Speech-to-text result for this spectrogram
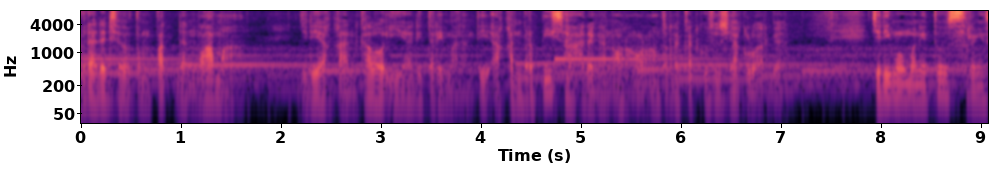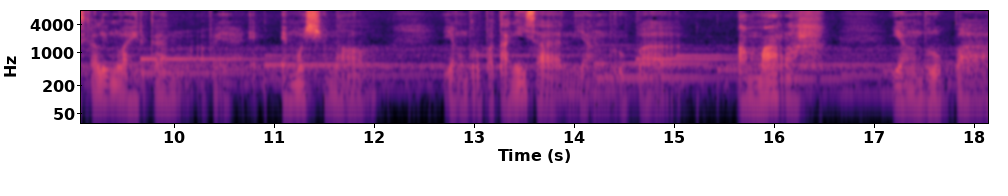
berada di satu tempat dan lama jadi akan kalau ia diterima nanti akan berpisah dengan orang-orang terdekat khususnya keluarga. Jadi momen itu sering sekali melahirkan apa ya emosional yang berupa tangisan, yang berupa amarah, yang berupa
